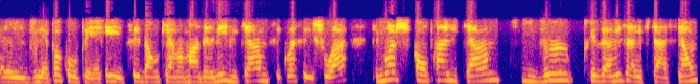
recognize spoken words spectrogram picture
elle voulait pas coopérer. Tu sais, donc, à un moment donné, Lucam, c'est quoi ses choix? Puis moi, je comprends Lucam qui veut préserver sa réputation.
